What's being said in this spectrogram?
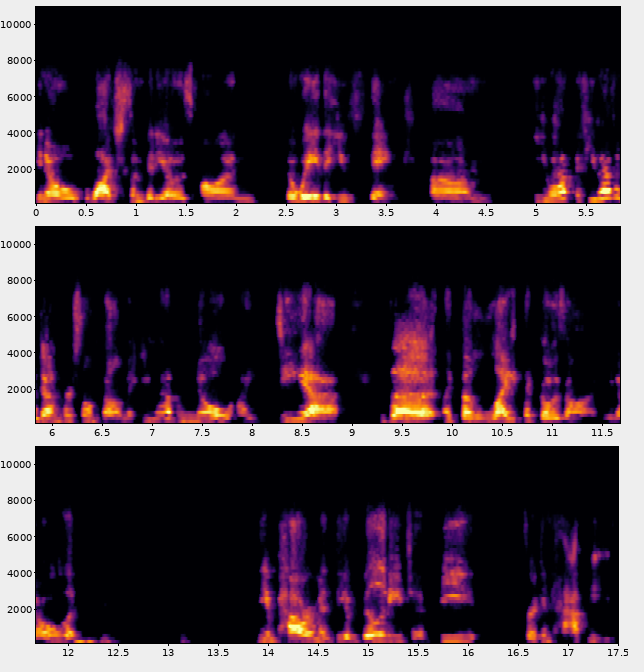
you know watch some videos on the way that you think um, you have if you haven't done personal development you have no idea the like the light that goes on you know like, mm-hmm. the empowerment the ability to be freaking happy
